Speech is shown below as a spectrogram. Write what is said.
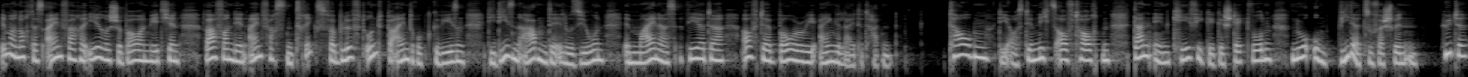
immer noch das einfache irische Bauernmädchen, war von den einfachsten Tricks verblüfft und beeindruckt gewesen, die diesen Abend der Illusion im Miners Theater auf der Bowery eingeleitet hatten. Tauben, die aus dem Nichts auftauchten, dann in Käfige gesteckt wurden, nur um wieder zu verschwinden. Hüte,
